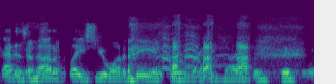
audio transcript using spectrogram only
that is not a place you want to be if you're a recognized individual,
